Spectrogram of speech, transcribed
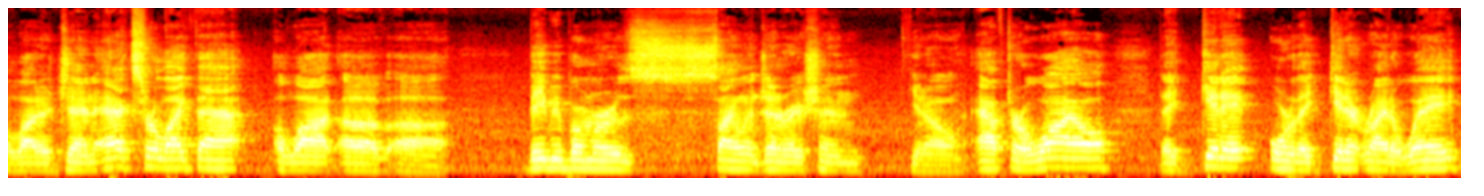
A lot of Gen X are like that. A lot of uh, baby boomers, silent generation, you know, after a while, they get it or they get it right away.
